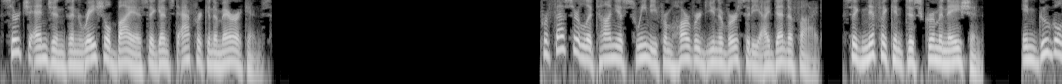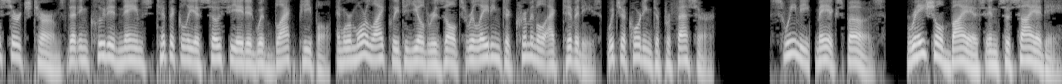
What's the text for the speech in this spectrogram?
Search engines and racial bias against African Americans Professor Latanya Sweeney from Harvard University identified, "...significant discrimination." In Google search terms that included names typically associated with black people, and were more likely to yield results relating to criminal activities, which according to Professor Sweeney, may expose racial bias in society.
